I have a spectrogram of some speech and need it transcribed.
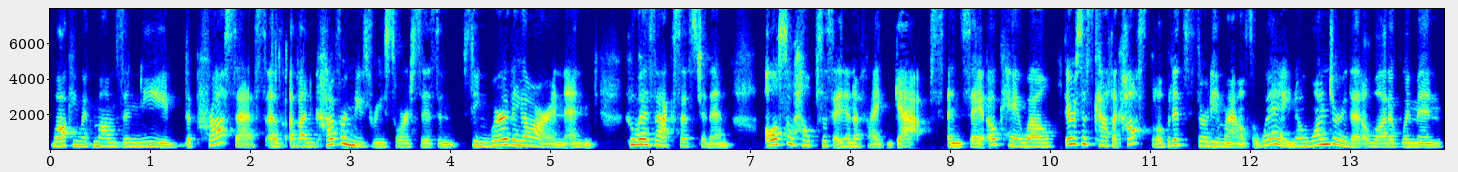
walking with moms in need, the process of, of uncovering these resources and seeing where they are and, and who has access to them also helps us identify gaps and say, okay, well, there's this Catholic hospital, but it's 30 miles away. No wonder that a lot of women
